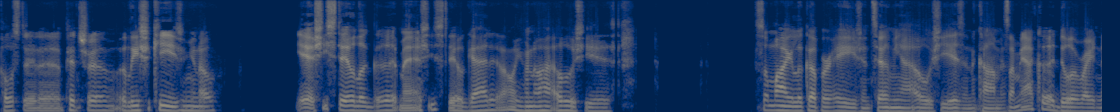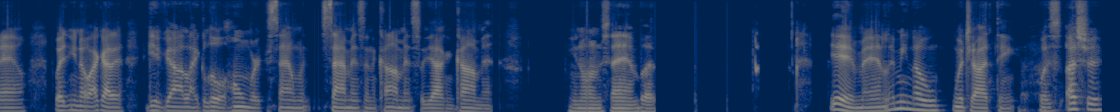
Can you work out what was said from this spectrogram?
posted a picture of Alicia Keys, and, you know, yeah, she still look good, man. She still got it. I don't even know how old she is. Somebody look up her age and tell me how old she is in the comments. I mean, I could do it right now, but you know, I gotta give y'all like a little homework assignment assignments in the comments so y'all can comment. You know what I'm saying? But yeah, man, let me know what y'all think. Was Usher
